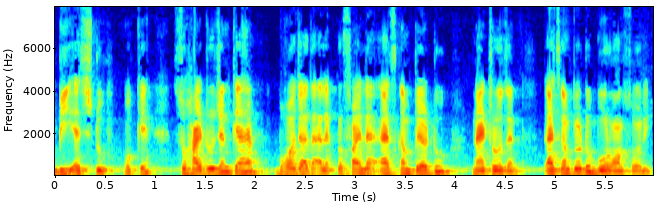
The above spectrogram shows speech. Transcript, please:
B H two okay so hydrogen क्या है? बहुत ज़्यादा इलेक्ट्रोफाइल है as compare to nitrogen as compare to boron sorry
